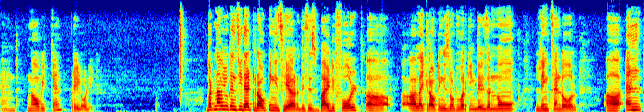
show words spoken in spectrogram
and now we can reload it. But now you can see that routing is here. This is by default uh, uh, like routing is not working. There is a no links and all. Uh, and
